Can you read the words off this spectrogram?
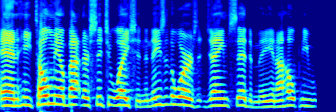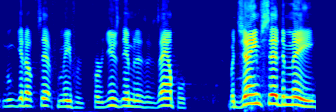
And he told me about their situation. And these are the words that James said to me. And I hope he won't get upset for me for, for using him as an example. But James said to me,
